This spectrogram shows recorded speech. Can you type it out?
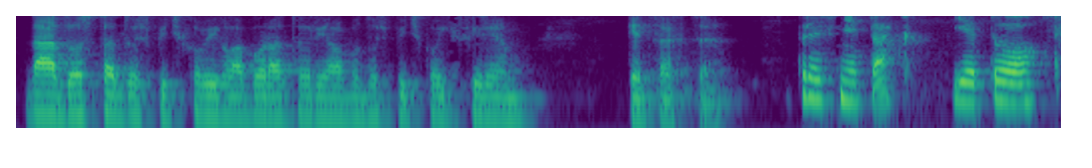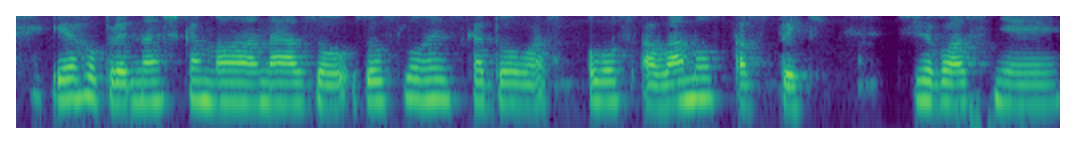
dá dostať do špičkových laboratórií alebo do špičkových firiem, keď sa chce. Presne tak. Je to, jeho prednáška mala názov Zo Slovenska do Los Alamos a späť. Čiže vlastne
